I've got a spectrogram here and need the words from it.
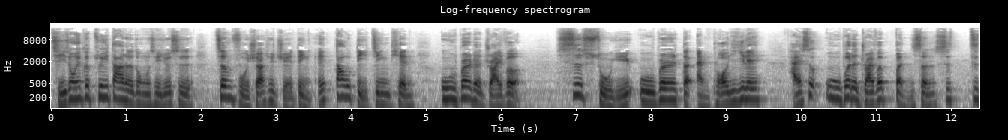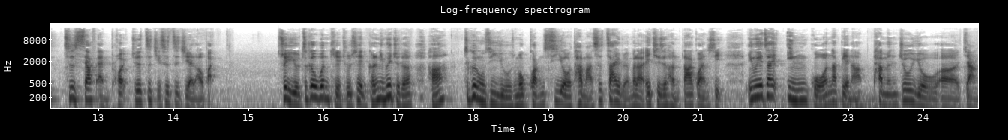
其中一个最大的东西就是政府需要去决定，哎，到底今天 Uber 的 driver 是属于 Uber 的 employee 呢，还是 Uber 的 driver 本身是自是 self-employed，就是自己是自己的老板？所以有这个问题出现，可能你会觉得啊，这个东西有什么关系哦？他嘛是载人不啦？诶，其实很大关系，因为在英国那边啊，他们就有呃讲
